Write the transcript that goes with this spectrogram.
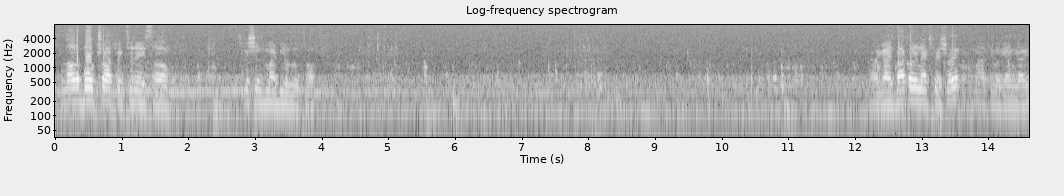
It's a lot of boat traffic today, so fishing might be a little tough. Alright guys, back on the next fish, right? Matthew again, guys.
